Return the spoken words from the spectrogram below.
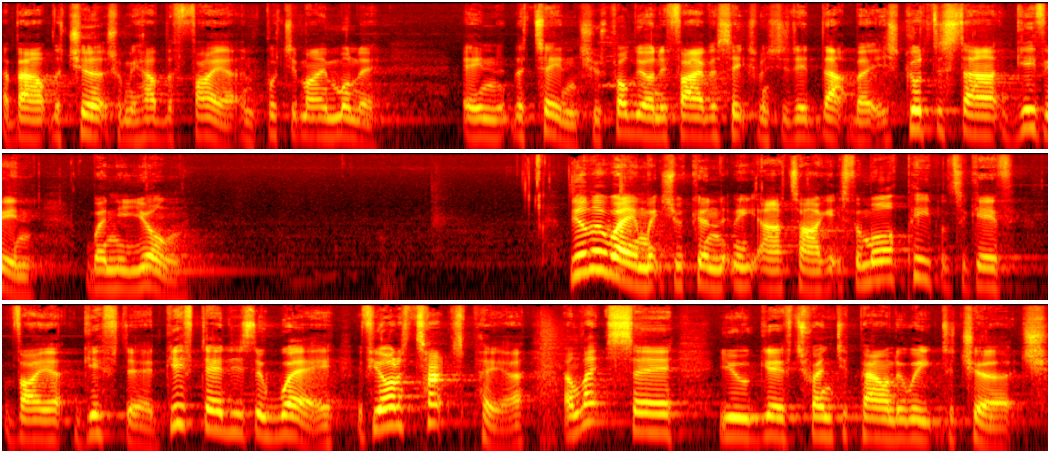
about the church when we had the fire and putting my money in the tin. She was probably only five or six when she did that, but it's good to start giving when you're young. The other way in which we can meet our target is for more people to give via gift aid. Gift aid is a way, if you're a taxpayer, and let's say you give £20 a week to church,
